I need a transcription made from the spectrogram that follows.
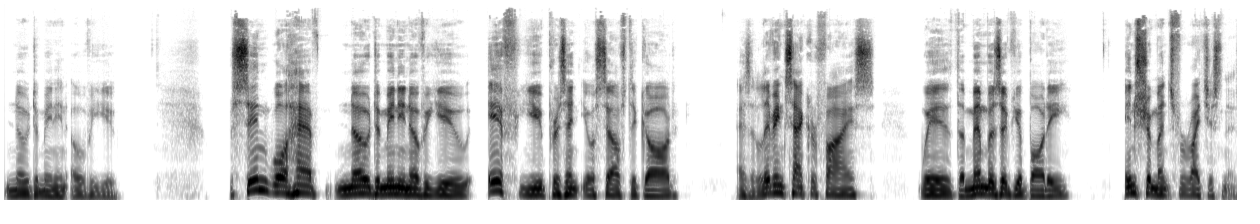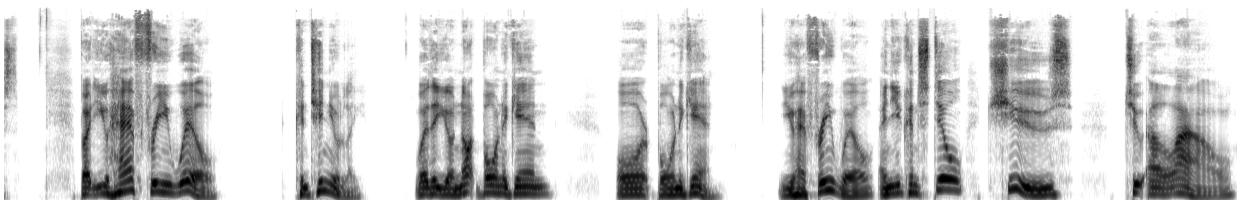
no dominion over you. Sin will have no dominion over you if you present yourselves to God as a living sacrifice with the members of your body, instruments for righteousness. But you have free will continually, whether you're not born again or born again. You have free will and you can still choose to allow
